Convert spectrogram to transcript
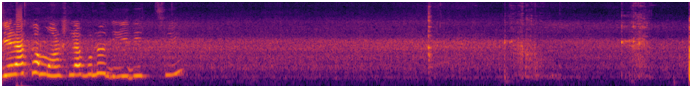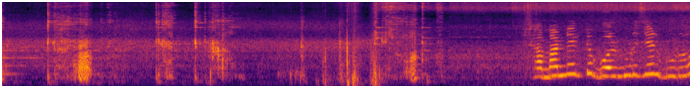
ভেজে রাখা মশলাগুলো দিয়ে দিচ্ছি। সামান্য একটু গোলমরিচের গুঁড়ো।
